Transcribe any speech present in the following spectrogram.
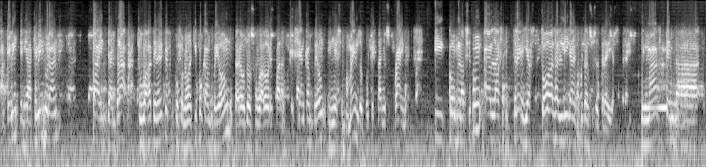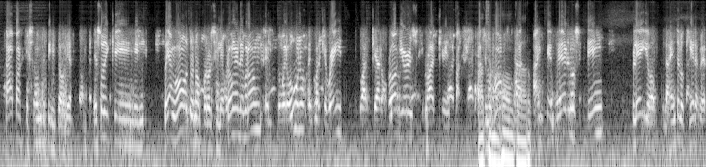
a Kevin, a Kevin Durant para draft. Tú vas a tener que conformar un equipo campeón, traer otros jugadores para que sean campeón en ese momento, porque están en su prime. Y con relación a las estrellas, todas las ligas necesitan sus estrellas. Y más en las etapas que son definitorias. Eso de que vean otro, no, pero si LeBron es LeBron, el número uno, igual que Ray, igual que Aaron Rodgers, igual que Pa- Patrick Mahomes, claro. hay que verlos en playoff. La gente lo quiere ver.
